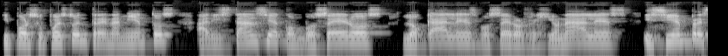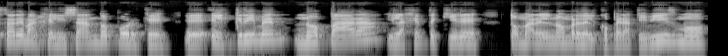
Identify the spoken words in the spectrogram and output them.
y por supuesto entrenamientos a distancia con voceros locales, voceros regionales y siempre estar evangelizando porque eh, el crimen no para y la gente quiere tomar el nombre del cooperativismo,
